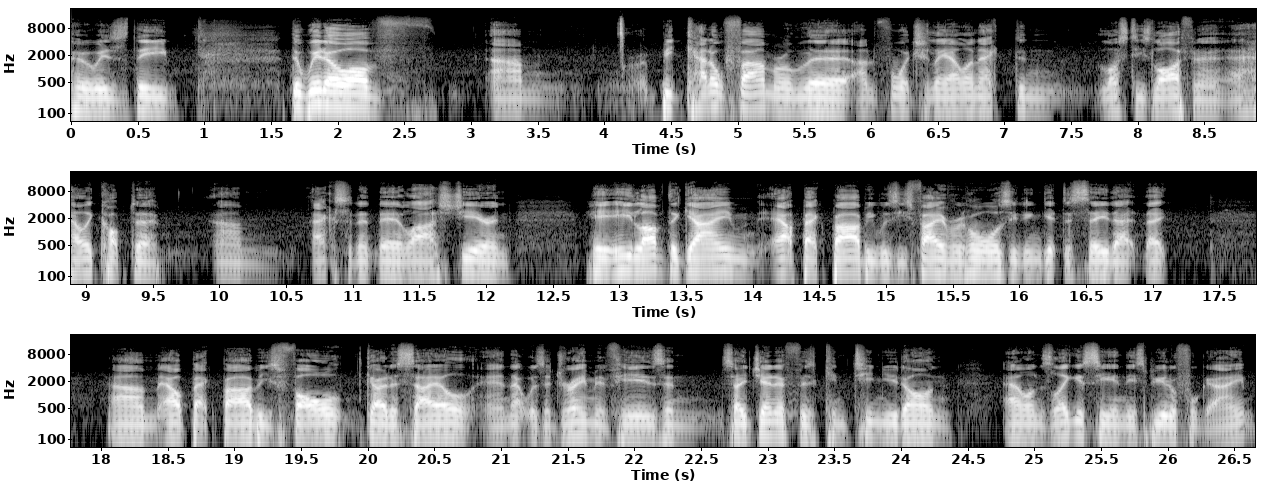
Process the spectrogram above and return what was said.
who is the the widow of um, big cattle farmer, or the unfortunately Alan Acton lost his life in a, a helicopter um, accident there last year, and he, he loved the game. Outback Barbie was his favourite horse. He didn't get to see that that um, Outback Barbie's foal go to sale, and that was a dream of his. And so Jennifer continued on Alan's legacy in this beautiful game,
